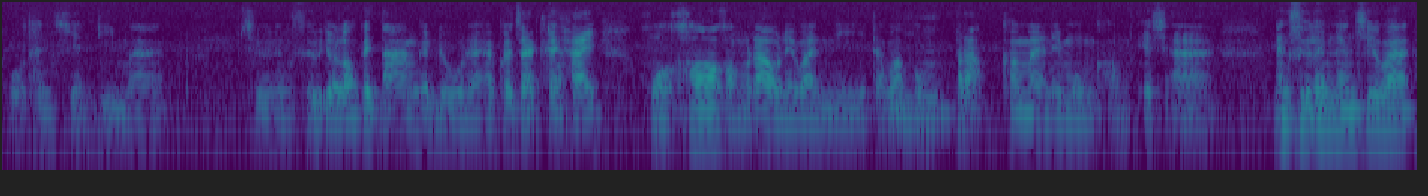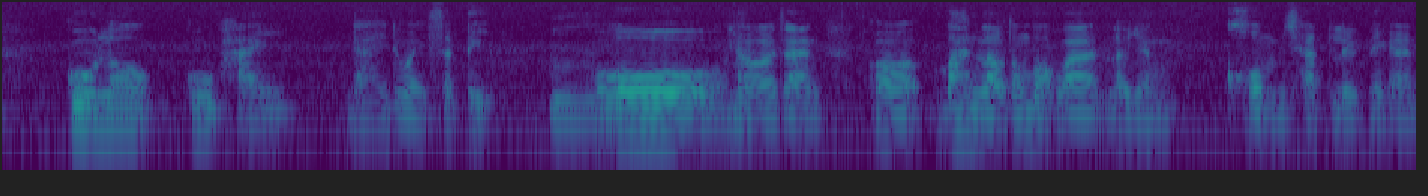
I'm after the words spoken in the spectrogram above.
โอ้ท่านเขียนดีมาก ชื่อหนังสือเดี๋ยวลองไปตามกันดูนะครับ ก็จะคล้ายๆ หัวข้อของเราในวันนี้ แต่ว่าผมอือฮึปรับเข้ามาในมุมของ HR หนังสือเล่มนั้นชื่อว่า กู้โลก กู้ภัยได้ด้วยสติอืมโอ้เนาะอาจารย์ก็บ้านเราต้องบอกว่าเรายังคมชัดลึกในการ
